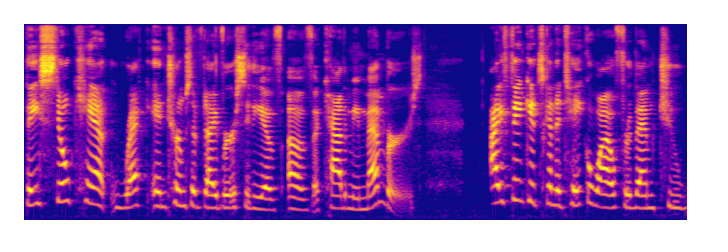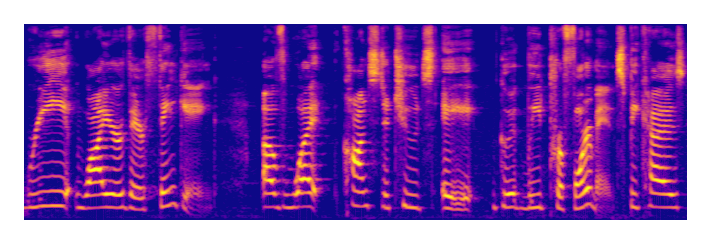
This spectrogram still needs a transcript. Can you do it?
they still can't rec in terms of diversity of, of Academy members. I think it's going to take a while for them to rewire their thinking of what constitutes a good lead performance because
